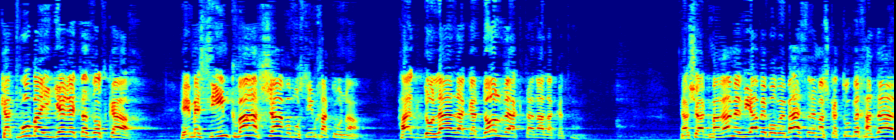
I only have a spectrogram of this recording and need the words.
כתבו באיגרת הזאת כך, הם מסיעים כבר עכשיו, הם עושים חתונה. הגדולה לגדול והקטנה לקטן. כאשר הגמרא מביאה בבובי בסרה, מה שכתוב בחז"ל,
